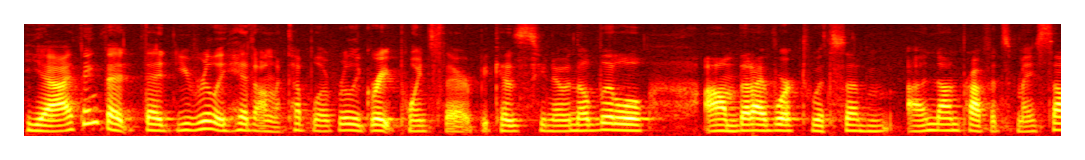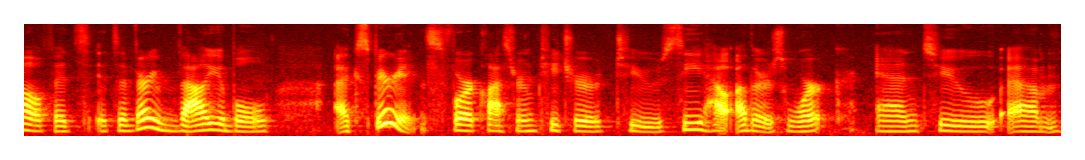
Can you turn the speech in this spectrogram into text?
Yeah, I think that that you really hit on a couple of really great points there because you know in the little um, that I've worked with some uh, nonprofits myself, it's it's a very valuable experience for a classroom teacher to see how others work and to um,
